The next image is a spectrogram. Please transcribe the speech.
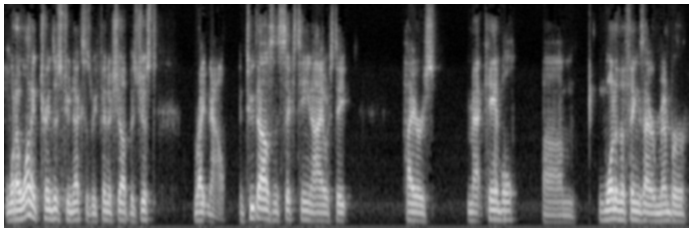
what I want to transition to next as we finish up is just right now. In 2016, Iowa State hires Matt Campbell. Um, one of the things I remember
